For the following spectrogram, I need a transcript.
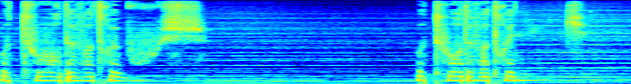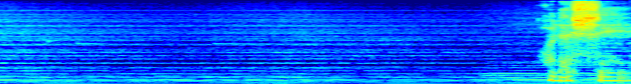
autour de votre bouche, autour de votre nuque. Relâchez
